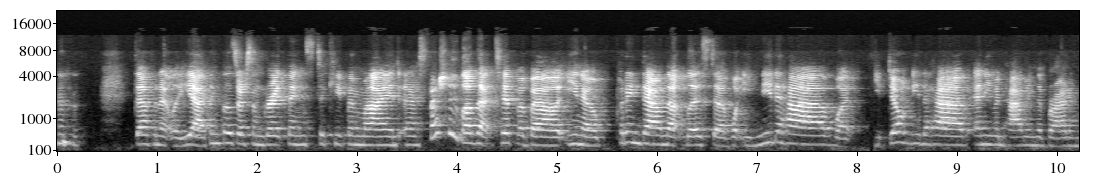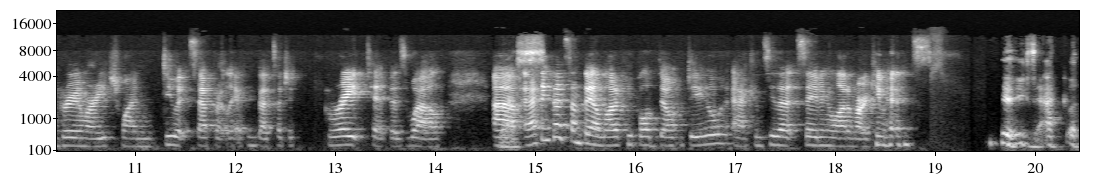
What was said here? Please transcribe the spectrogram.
Definitely. Yeah, I think those are some great things to keep in mind. And I especially love that tip about, you know, putting down that list of what you need to have, what you don't need to have, and even having the bride and groom or each one do it separately. I think that's such a great tip as well. Um, yes. And I think that's something a lot of people don't do. And I can see that saving a lot of arguments. exactly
